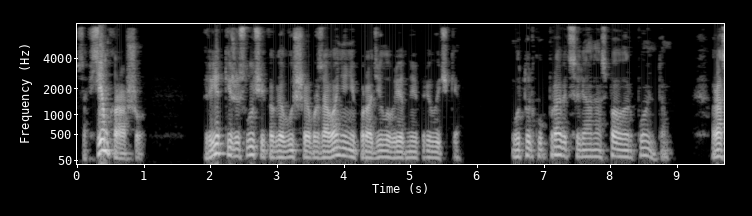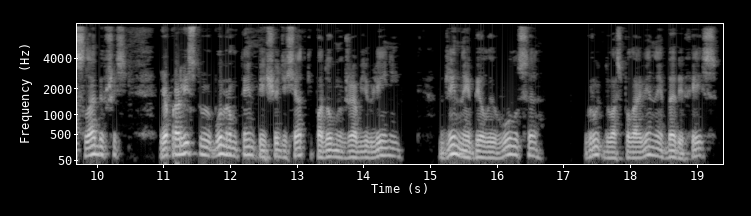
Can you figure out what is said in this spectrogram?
совсем хорошо. Редкий же случай, когда высшее образование не породило вредные привычки. Вот только управится ли она с PowerPoint ом? Расслабившись, я пролистываю в бодром темпе еще десятки подобных же объявлений, Длинные белые волосы, грудь два с половиной, baby face.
